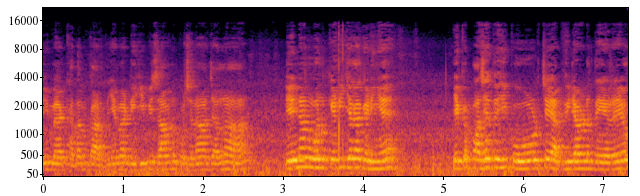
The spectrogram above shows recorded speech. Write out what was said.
ਵੀ ਮੈਂ ਖਤਮ ਕਰਤੀਆਂ, ਮੈਂ ਡੀਜੀਪੀ ਸਾਹਿਬ ਨੂੰ ਪੁੱਛਣਾ ਚਾਹੁੰਦਾ ਇਹਨਾਂ ਨੂੰ ਹੁਣ ਕਿਹੜੀ ਜਗ੍ਹਾ ਗਣੀ ਹੈ? ਇੱਕ ਪਾਸੇ ਤੁਸੀਂ ਕੋਰਟ 'ਚ ਐਫੀਡੈਵਿਟ ਦੇ ਰਹੇ ਹੋ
